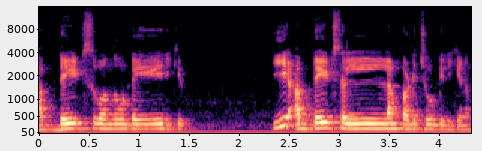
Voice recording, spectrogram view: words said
അപ്ഡേറ്റ്സ് വന്നുകൊണ്ടേയിരിക്കും. ഈ അപ്ഡേറ്റ്സ് എല്ലാം പഠിച്ചുകൊണ്ടിരിക്കണം.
